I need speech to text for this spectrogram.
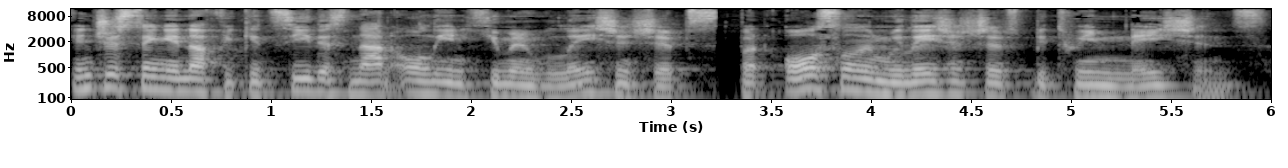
Interesting enough, you can see this not only in human relationships, but also in relationships between nations.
